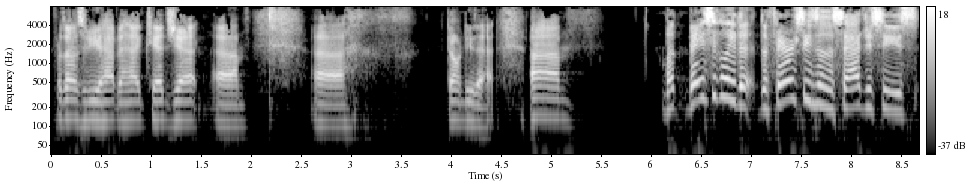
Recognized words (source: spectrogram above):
for those of you who haven't had kids yet, um, uh, don't do that. Um, but basically the, the Pharisees and the Sadducees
